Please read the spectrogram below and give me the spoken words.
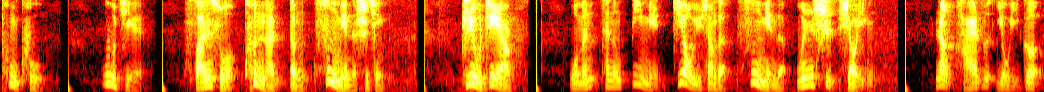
痛苦、误解。繁琐、困难等负面的事情，只有这样，我们才能避免教育上的负面的温室效应，让孩子有一个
